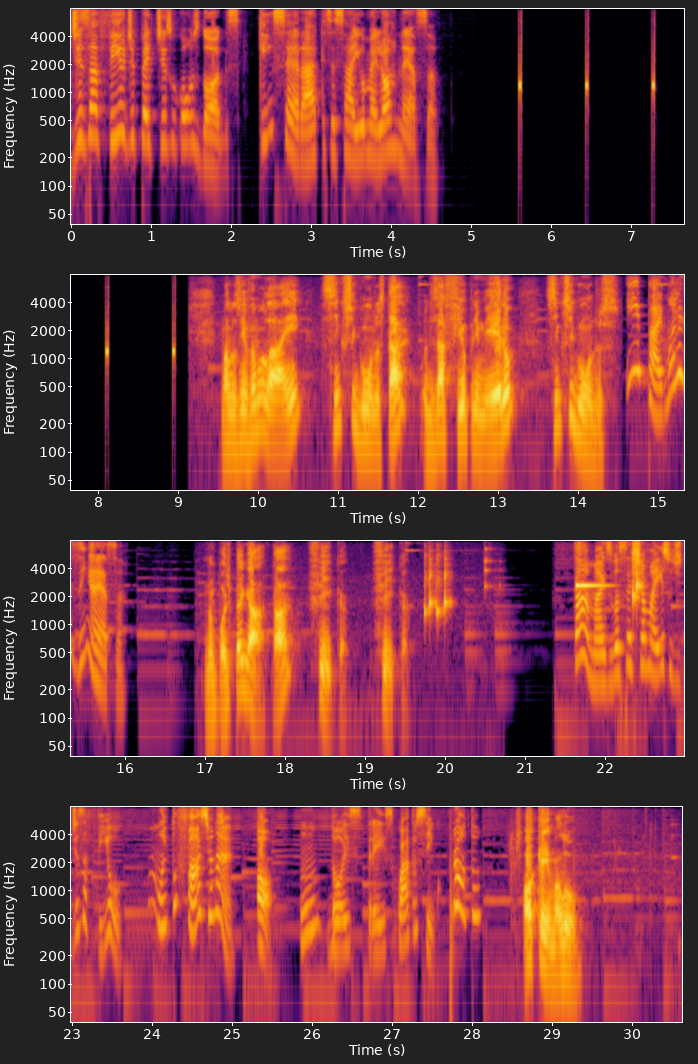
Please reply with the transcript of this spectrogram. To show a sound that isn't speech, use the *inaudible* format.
Desafio de petisco com os dogs. Quem será que se saiu melhor nessa? Maluzinho, vamos lá, hein? 5 segundos, tá? O desafio primeiro, 5 segundos. Ih, pai, molezinha essa. Não pode pegar, tá? Fica, fica. Tá, mas você chama isso de desafio? Muito fácil, né? Ó, um, dois, três, quatro, cinco. Pronto. Ok, Malu.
